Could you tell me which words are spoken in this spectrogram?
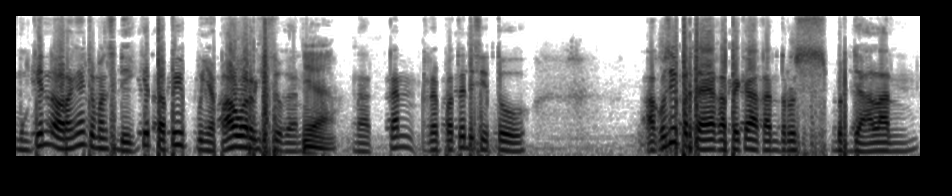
mungkin orangnya cuma sedikit tapi punya power gitu kan Ya, Nah, kan repotnya di situ. Aku sih percaya KPK akan terus berjalan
